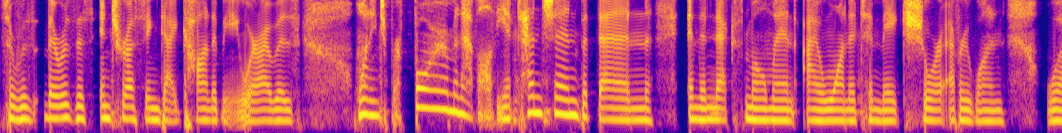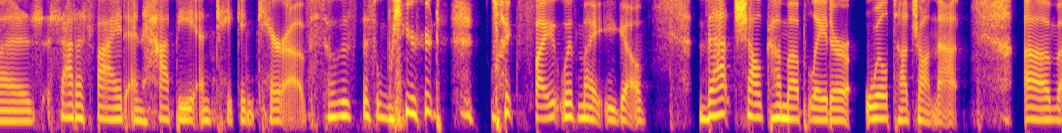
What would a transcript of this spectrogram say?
So was there was this interesting dichotomy where I was wanting to perform and have all the attention, but then in the next moment I wanted to make sure everyone was satisfied and happy and taken care of. So it was this weird like fight with my ego. That shall come up later. We'll touch on that. Um,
